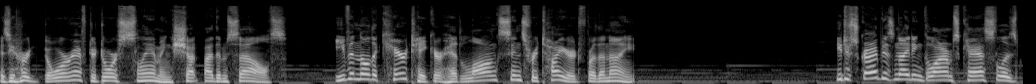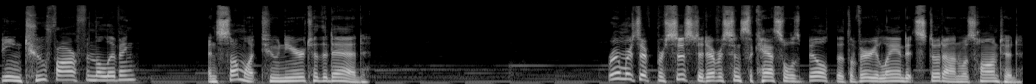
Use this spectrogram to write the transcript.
as he heard door after door slamming shut by themselves, even though the caretaker had long since retired for the night. He described his night in Glamis Castle as being too far from the living and somewhat too near to the dead. Rumors have persisted ever since the castle was built that the very land it stood on was haunted.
